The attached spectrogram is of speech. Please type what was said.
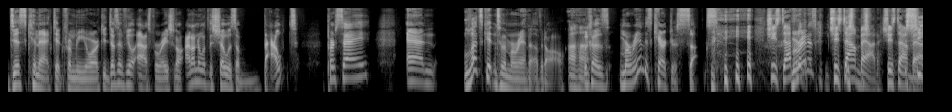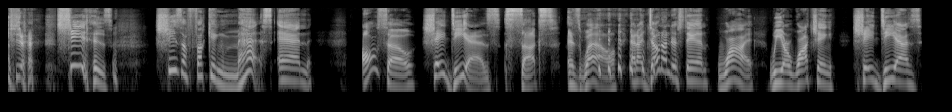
disconnected from New York. It doesn't feel aspirational. I don't know what the show is about per se. And let's get into the Miranda of it all. Uh-huh. Because Miranda's character sucks. she's definitely Miranda's she's down bad. She's down bad. She, she is she's a fucking mess. And also, Shay Diaz sucks as well. and I don't understand why we are watching Shay Diaz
